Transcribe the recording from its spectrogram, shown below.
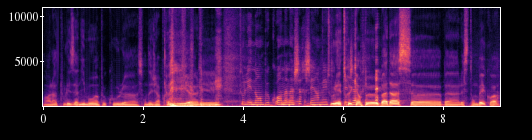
Voilà, tous les animaux un peu cool euh, sont déjà pris. Euh, les... Tous les noms un peu cool, on en a cherché, hein, mais tous les trucs un peu badass, ben, laisse tomber quoi.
